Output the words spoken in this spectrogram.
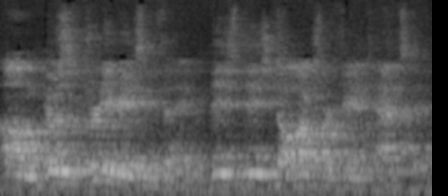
Um, it was a pretty amazing thing. These, these dogs were fantastic.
